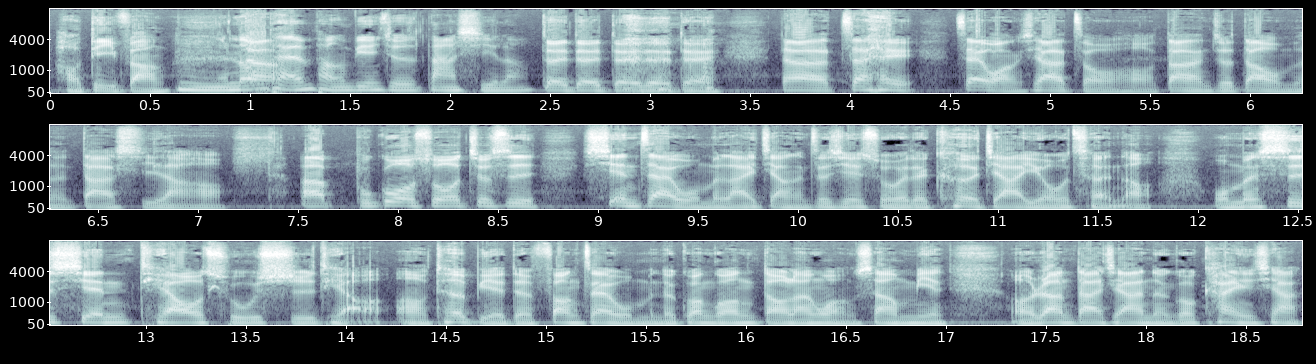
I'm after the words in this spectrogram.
好地方。嗯，龙潭旁边就是大溪了。对对对对对。那再再往下走哦，当然就到我们的大溪了哈。啊，不过说就是现在我们来讲这些所谓的客家游程哦，我们是先挑出十条哦，特别的放在我们的观光导览网上面哦，让大家能够看一下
